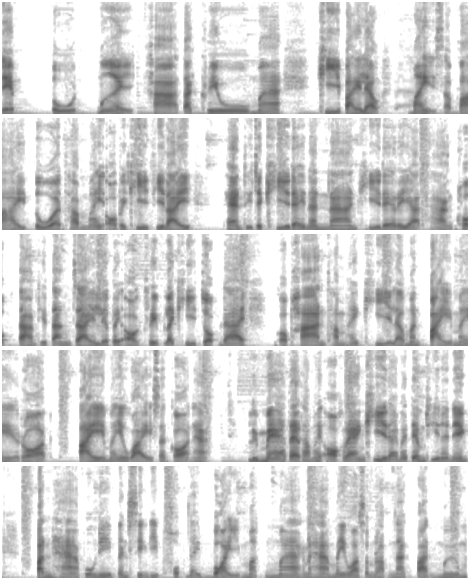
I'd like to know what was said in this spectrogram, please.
เจ็บ ตูดเมื่อยขาตะคริวมาขี่ไปแล้วไม่สบายตัวทำไม่ออกไปขี่ทีไรแทนที่จะขี่ได้นานๆ ขี่ได้ระยะทางครบตามที่ตั้งใจ หรือไปออกทริปและขี่จบได้ ก็พานทำให้ขี่แล้วมันไปไม่รอด ไปไม่ไหวซะก่อนฮะ หรือแม้แต่ทำให้ออกแรงขี่ได้ไม่เต็มที่นั่นเอง ปัญหาพวกนี้เป็นสิ่งที่พบได้บ่อยมากๆนะฮะไม่ว่าสำหรับนักปั่นมือใ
